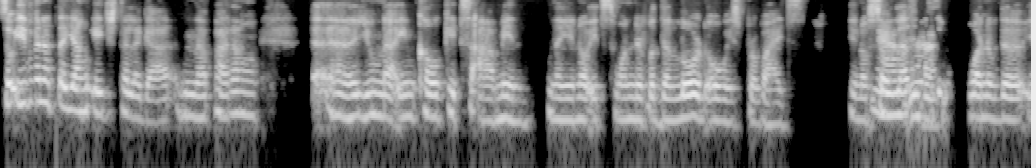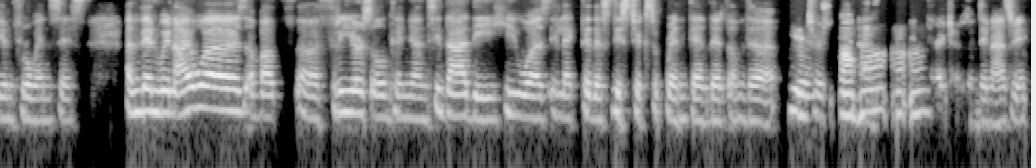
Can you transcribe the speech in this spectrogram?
So, even at a young age talaga, na parang uh, yung na-inculcate sa amin, na, you know, it's wonderful, the Lord always provides. You know, so Yeah, that yeah. was one of the influences. And then when I was about uh, three years old, ganyan, si Daddy, he was elected as district superintendent of the Yes. Church Uh-huh, uh-uh. Church of the Nazarene.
